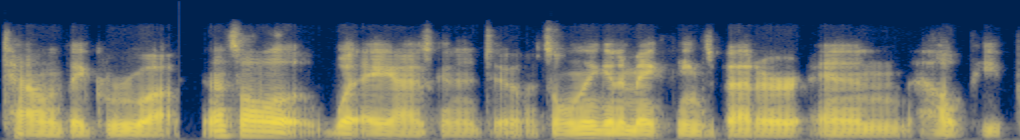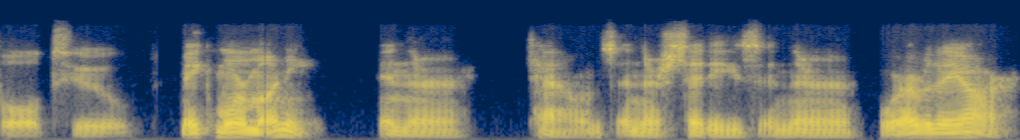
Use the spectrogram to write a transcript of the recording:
town that they grew up. And that's all what AI is going to do. It's only going to make things better and help people to make more money in their towns, in their cities, in their wherever they are.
